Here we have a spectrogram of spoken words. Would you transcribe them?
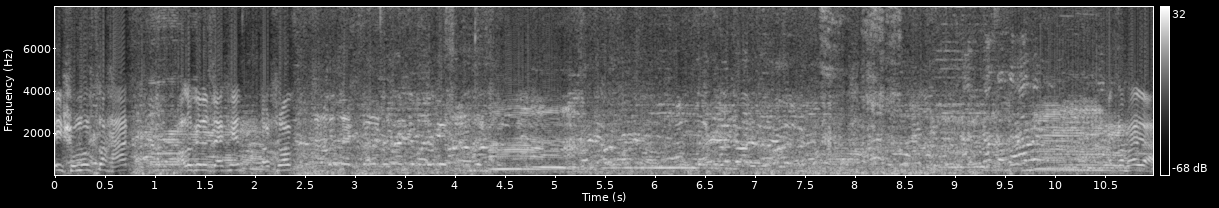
এই সমস্ত হাট ভালো করে দেখেন, দর্শক আচ্ছা ভাইয়া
